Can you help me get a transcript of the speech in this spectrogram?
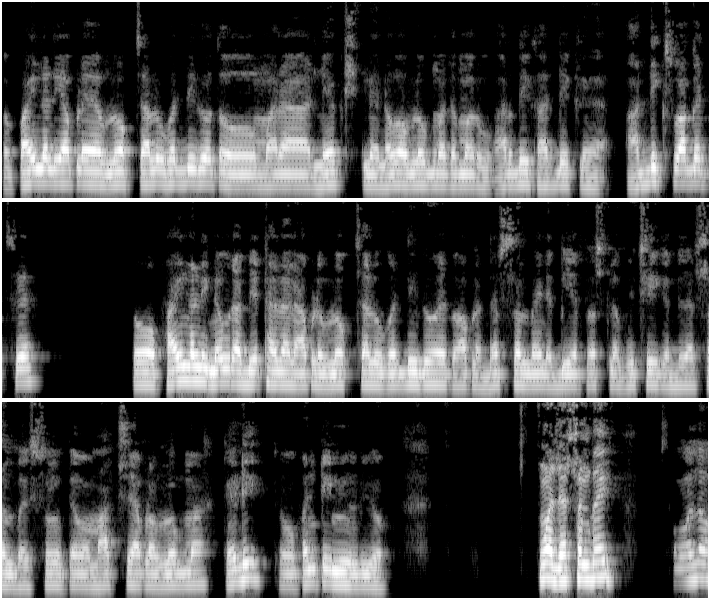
તો ફાઇનલી આપણે વ્લોગ ચાલુ કરી દીધો તો મારા નેક્સ્ટ ને નવા વ્લોગમાં તમારું હાર્દિક હાર્દિક ને હાર્દિક સ્વાગત છે. તો ફાઇનલી નવરા બેઠા હતા ને આપણે વ્લોગ ચાલુ કરી દીધો હોય તો આપણે દર્શનભાઈને બે પ્રશ્ન પૂછી કે દર્શનભાઈ શું કહેવા માગશે આપણા વ્લોગમાં રેડી તો કન્ટિન્યુ રહ્યો. હું દર્શનભાઈ? બોલો.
